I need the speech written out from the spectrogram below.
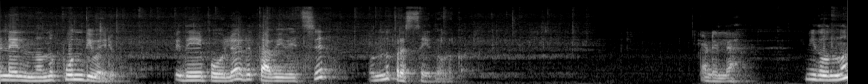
എണ്ണയിൽ നിന്നൊന്ന് പൊന്തി വരും. ഇതേപോലെ ഒരു തവി വെച്ച് ഒന്ന് പ്രസ് ചെയ്ത് കൊടുക്കുക കണ്ടില്ലേ? ഇനി ഇതൊന്ന്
